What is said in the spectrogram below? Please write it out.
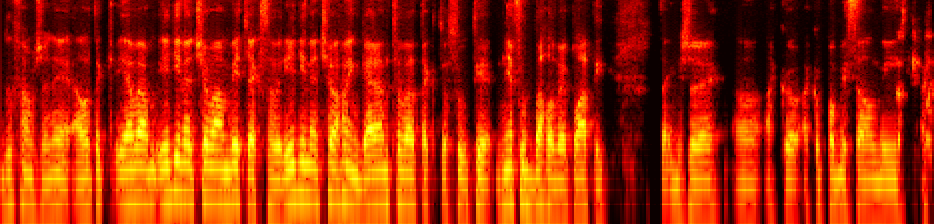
dúfam, že nie, ale tak ja vám, jediné, čo vám viete, ak sa hovorí, jediné, čo vám garantovať, tak to sú tie nefutbalové platy. Takže uh, ako, ako, pomyselný, ako,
